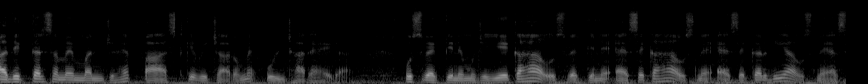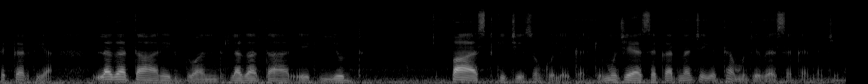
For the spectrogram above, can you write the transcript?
अधिकतर समय मन जो है पास्ट के विचारों में उलझा रहेगा। उस व्यक्ति ने मुझे ये कहा, उस व्यक्ति ने ऐसे कहा, उसने ऐसे कर दिया, उसने ऐसे कर दिया। लगातार एक द्वंद्व लगातार एक युद्ध पास्ट की चीज़ों को लेकर के। मुझे ऐसा करना चाहिए था, मुझे वैसा करना चाहिए।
